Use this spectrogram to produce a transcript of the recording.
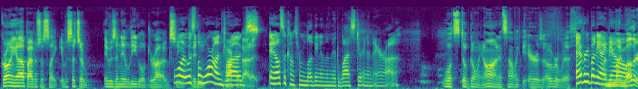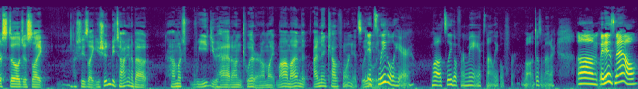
Growing up, I was just like, it was such a, it was an illegal drug. So well, it was the war on drugs. It. also comes from living in the Midwest during an era. Well, it's still going on. It's not like the era's over with. Everybody I, I mean, know. my mother's still just like, she's like, you shouldn't be talking about how much weed you had on Twitter. And I'm like, Mom, I'm I'm in California. It's legal. It's here." legal here. Well, it's legal for me. It's not legal for. Well, it doesn't matter. Um, it is now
